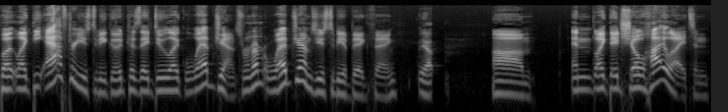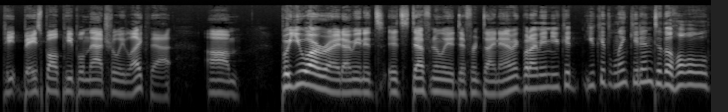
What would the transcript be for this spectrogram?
but like the after used to be good because they do like web gems. Remember, web gems used to be a big thing. Yep. Um, and like they'd show highlights, and pe- baseball people naturally like that. Um, but you are right. I mean, it's it's definitely a different dynamic. But I mean, you could you could link it into the whole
